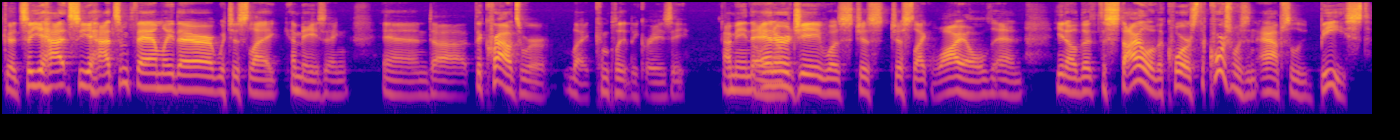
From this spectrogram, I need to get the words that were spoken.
Good. So you had so you had some family there, which is like amazing, and uh, the crowds were like completely crazy. I mean, the Oh, yeah. energy was just just like wild, and you know the the style of the course. The course was an absolute beast.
